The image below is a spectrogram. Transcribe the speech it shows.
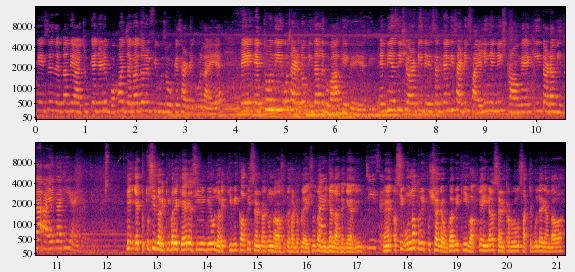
ਕੇसेस ਇਦਾਂ ਦੇ ਆ ਚੁੱਕੇ ਆ ਜਿਹੜੇ ਬਹੁਤ ਜਗ੍ਹਾ ਤੋਂ ਰਿਫਿਊਜ਼ ਹੋ ਕੇ ਸਾਡੇ ਕੋਲ ਆਏ ਆ ਤੇ ਇੱਥੋਂ ਦੀ ਉਹ ਸਾਡੇ ਤੋਂ ਵੀਜ਼ਾ ਲਗਵਾ ਕੇ ਗਏ ਆ ਜੀ। ਇੰਨੀ ਅਸੀਂ ਸ਼ੋਰਟੀ ਦੇ ਸਕਦੇ ਹਾਂ ਕਿ ਸਾਡੀ ਫਾਈਲਿੰਗ ਇੰਨੀ ਸਟਰੋਂਗ ਹੈ ਕਿ ਤੁਹਾਡਾ ਵੀਜ਼ਾ ਆਏਗਾ ਹੀ ਆਏਗਾ ਜੀ। ਤੇ ਇੱਕ ਤੁਸੀਂ ਲੜਕੀ ਬਾਰੇ ਕਹਿ ਰਹੇ ਸੀ ਵੀ ਉਹ ਲੜਕੀ ਵੀ ਕਾਫੀ ਸੈਂਟਰ ਤੋਂ ਨਾਰਾਜ਼ ਹੋ ਕੇ ਸਾਡੇ ਕੋਲ ਆਈ ਸੀ ਉਹਦਾ ਹਾਂਜੀ। ਵੀਜ਼ਾ ਲੱਗ ਗਿਆ ਜੀ। ਜੀ ਸਰ ਅਹ, ਅਸੀਂ ਉਹਨਾਂ ਤੋਂ ਵੀ ਪੁੱਛਿਆ ਜਾਊਗਾ ਵੀ ਕੀ ਵਾਕਿਆ ਹੀ ਜਿਹੜਾ ਸੈਂਟਰ ਵੱਲੋਂ ਸੱਚ ਬੋਲਿਆ ਜਾਂਦਾ ਵਾ।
